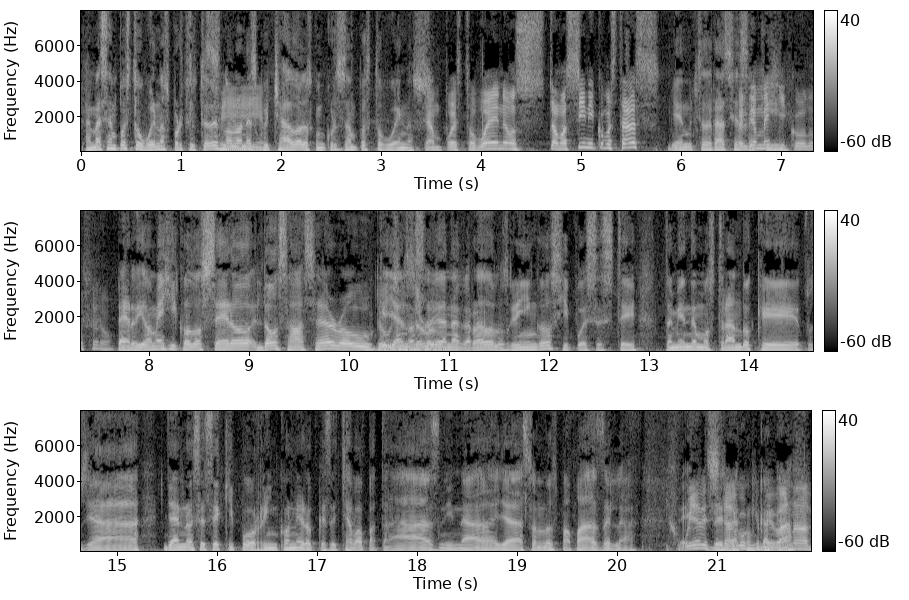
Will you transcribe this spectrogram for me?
Además se han puesto buenos, porque si ustedes no lo han escuchado, los concursos se han puesto buenos. se han puesto buenos. Tomasini, ¿cómo estás? Bien, muchas gracias. Perdió aquí. México 2-0. Perdió México 2-0, el 2 a 0, que 2 ya no se 0. habían agarrado los gringos y pues este también demostrando que pues ya ya no es ese equipo rinconero que se echaba para atrás ni nada, ya son los papás de la Hijo, voy a de decir algo que me van a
